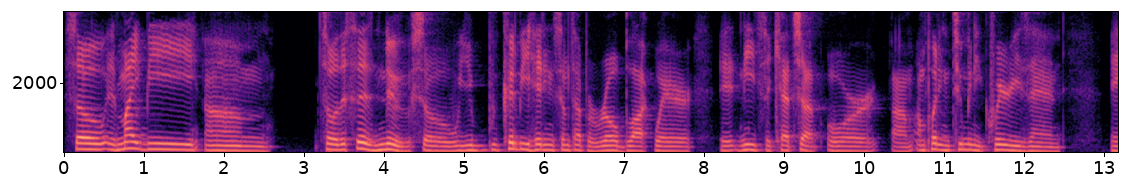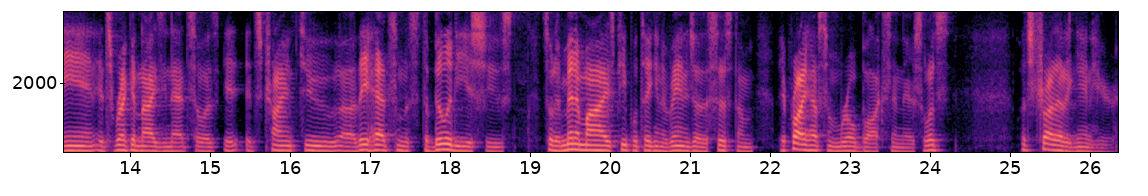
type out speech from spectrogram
So it might be, um, so this is new. So we, we could be hitting some type of roadblock where it needs to catch up or um, I'm putting too many queries in and it's recognizing that. So it's, it, it's trying to, uh, they had some stability issues. So to minimize people taking advantage of the system, they probably have some roadblocks in there. So let's Let's try that again here.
